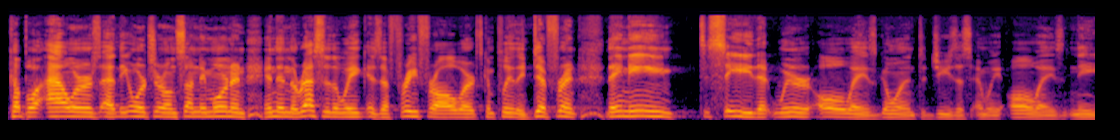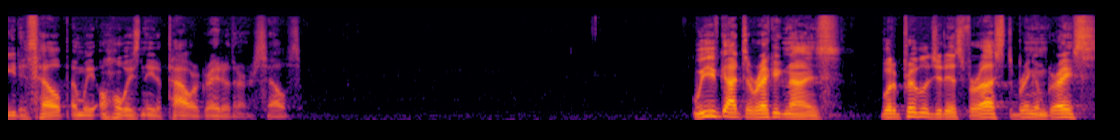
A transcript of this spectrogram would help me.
couple hours at the orchard on Sunday morning, and then the rest of the week is a free for all where it's completely different. They need to see that we're always going to Jesus and we always need his help and we always need a power greater than ourselves. We've got to recognize what a privilege it is for us to bring him grace.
